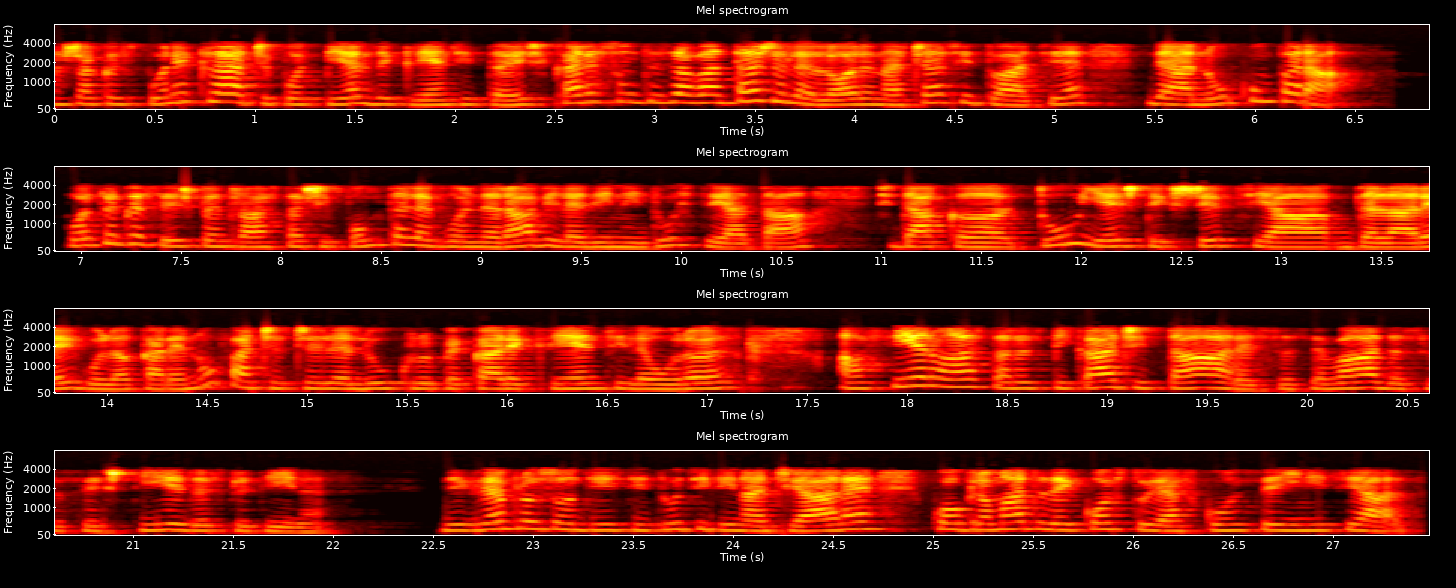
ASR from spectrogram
Așa că spune clar ce pot pierde clienții tăi și care sunt dezavantajele lor în acea situație de a nu cumpăra. Poți să găsești pentru asta și punctele vulnerabile din industria ta și dacă tu ești excepția de la regulă care nu face cele lucruri pe care clienții le urăsc, afirmă asta răspicat și tare, să se vadă, să se știe despre tine. De exemplu, sunt instituții financiare cu o grămadă de costuri ascunse inițial.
